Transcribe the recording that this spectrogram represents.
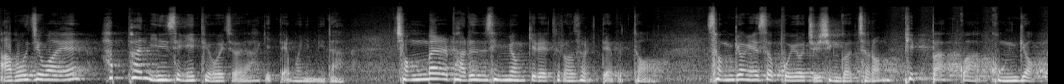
아버지와의 합한 인생이 되어져야 하기 때문입니다. 정말 바른 생명길에 들어설 때부터 성경에서 보여주신 것처럼 핍박과 공격,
